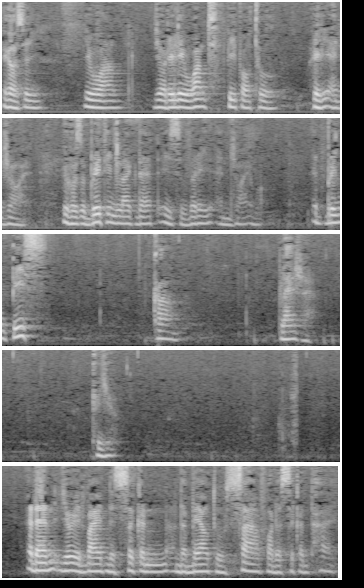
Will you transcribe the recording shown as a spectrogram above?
because you want you really want people to really enjoy because breathing like that is very enjoyable. It brings peace, calm, pleasure to you. And then you invite the second, the bell to sound for the second time.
